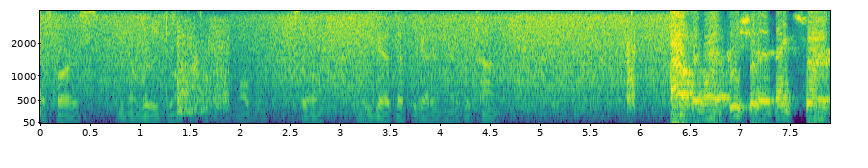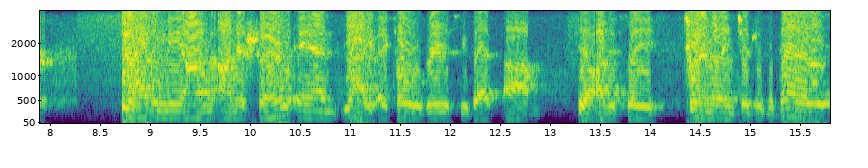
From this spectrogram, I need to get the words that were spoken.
as far as you know really doing things with our mobile. So yeah, you guys definitely got in there at a good time. Awesome. Well, I appreciate it. Thanks for you know having me on on your show. And yeah, I, I totally agree with you that um, you know obviously 200 million searches a day,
